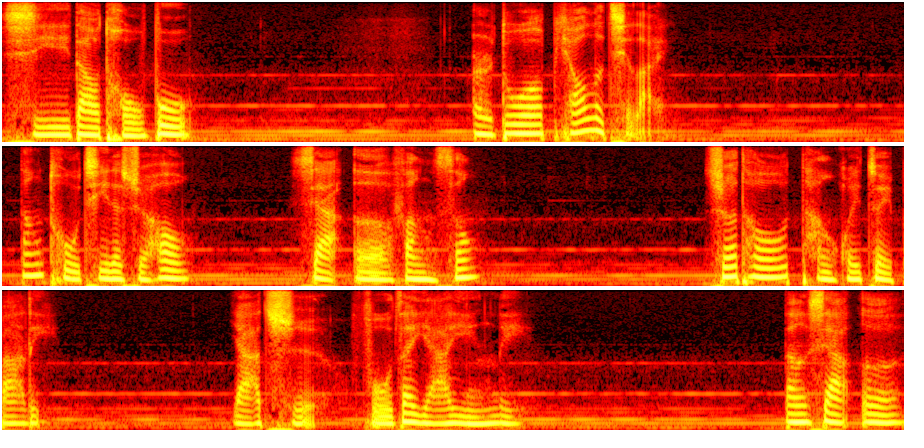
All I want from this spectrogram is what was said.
吸到头部，耳朵飘了起来。当吐气的时候，下颚放松，舌头躺回嘴巴里，牙齿伏在牙龈里。当下颚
